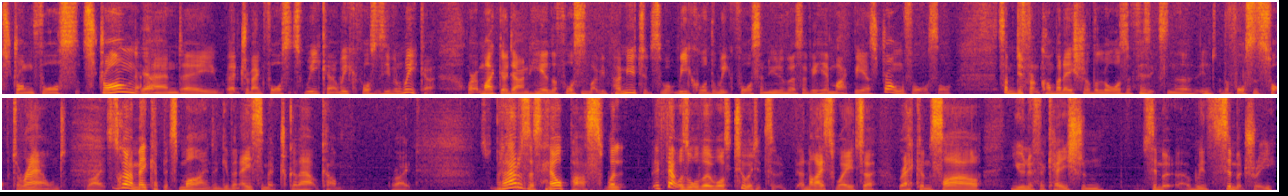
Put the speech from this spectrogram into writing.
strong force that's strong yep. and a electromagnetic force that's weak and a weak force that's even weaker. Or it might go down here and the forces might be permuted. So what we call the weak force in the universe over here might be a strong force or some different combination of the laws of physics and the, the forces swapped around. Right. So it's got to make up its mind and give an asymmetrical outcome. Right. But how does this help us? Well, if that was all there was to it, it's a, a nice way to reconcile unification with symmetry.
